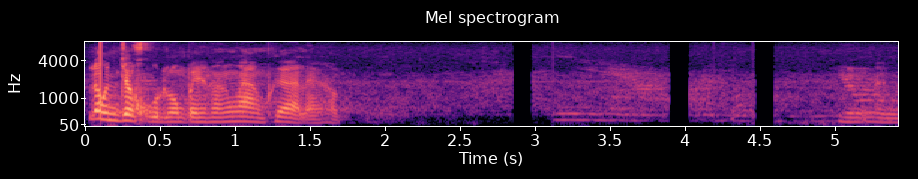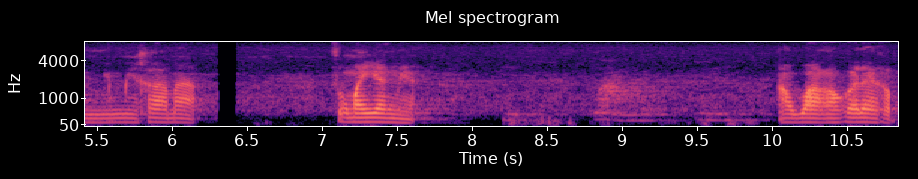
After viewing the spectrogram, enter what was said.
แล้วคุณจะขุดลงไปข้างล่างเพื่ออะไรครับหินมันมีค่ามาก ส่งมายังเนี่ย เอาวางเอาก็ได้ครับ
